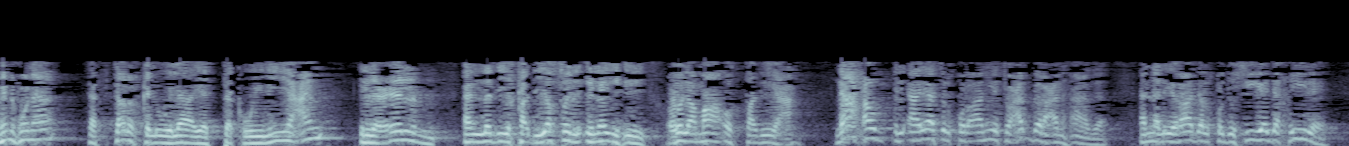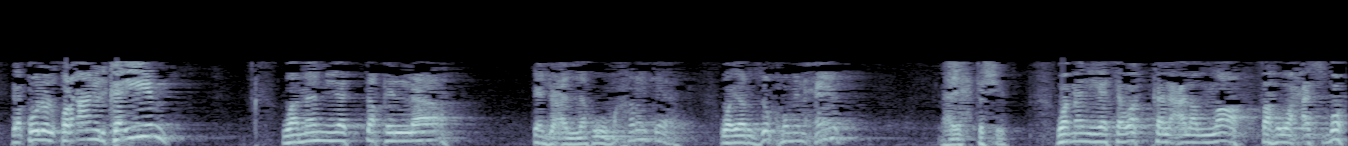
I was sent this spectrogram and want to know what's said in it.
من هنا تفترق الولاية التكوينية عن العلم الذي قد يصل إليه علماء الطبيعة. لاحظ الآيات القرآنية تعبر عن هذا. أن الاراده القدسيه دخيله. يقول القرآن الكريم ومن يتق الله يجعل له مخرجا ويرزقه من حيث لا يحتسب. ومن يتوكل على الله فهو حسبه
